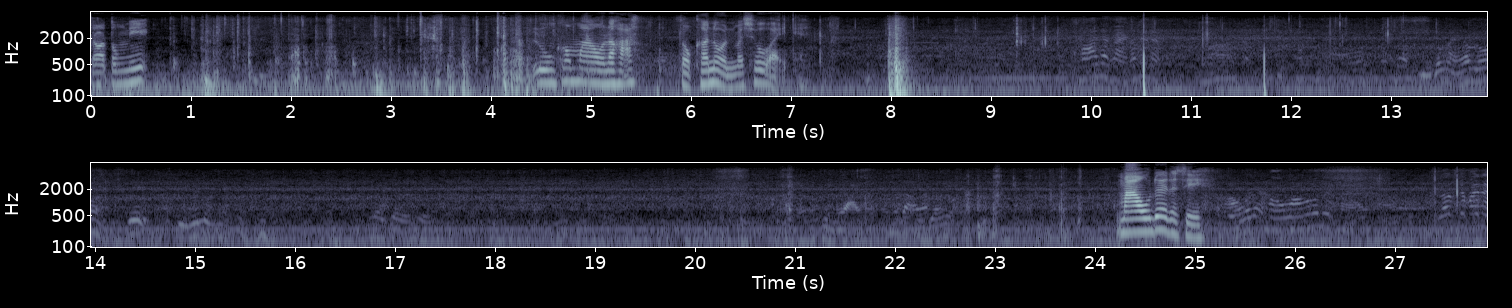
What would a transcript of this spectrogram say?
จอดตรงนี้ ลุงเขาเมานะคะ ตกถนนมาช่วยมาจากไหนครับเนี่ยอยู่ตรงไหนครับลุงพี่อยู่ที่ลุง เนี่ยเมาด้วยนะสิเอาวะเนี่ยเอามาแล้วเนี่ยแล้วจะไปไหน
